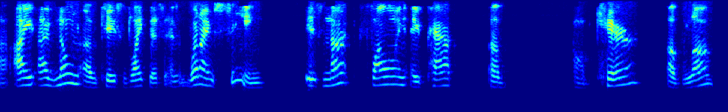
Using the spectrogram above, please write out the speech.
Uh, I, I've known of cases like this, and what I'm seeing is not following a path of, of care, of love,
